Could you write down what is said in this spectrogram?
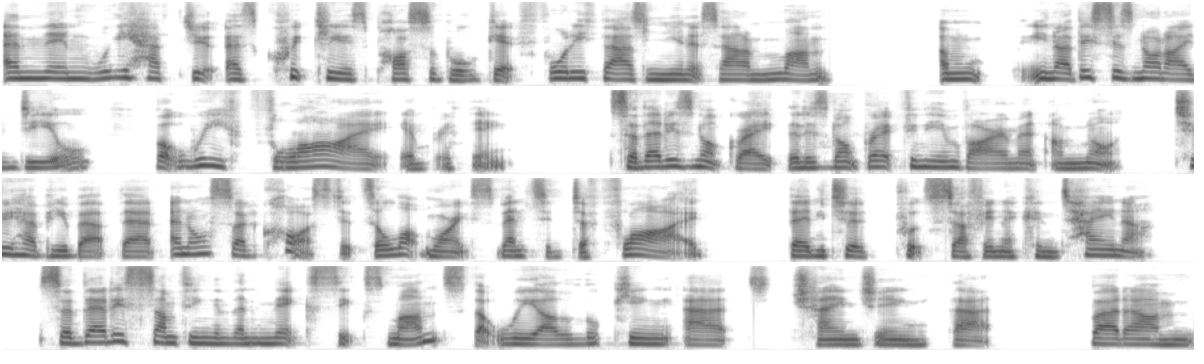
and then we have to, as quickly as possible, get 40,000 units out a month. And, you know, this is not ideal, but we fly everything. So that is not great. That is not great for the environment. I'm not too happy about that. And also cost. It's a lot more expensive to fly than to put stuff in a container. So that is something in the next six months that we are looking at changing that. But um,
